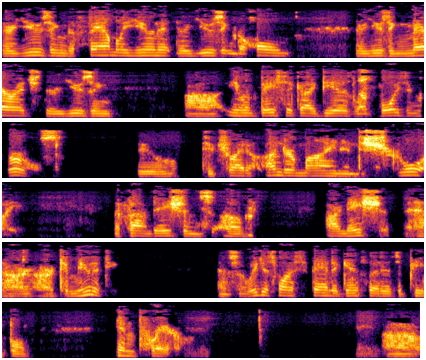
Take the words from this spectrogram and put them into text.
they're using the family unit, they're using the home They're using marriage. They're using uh, even basic ideas like boys and girls to to try to undermine and destroy the foundations of our nation and our, our community. And so we just want to stand against that as a people in prayer. Uh,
